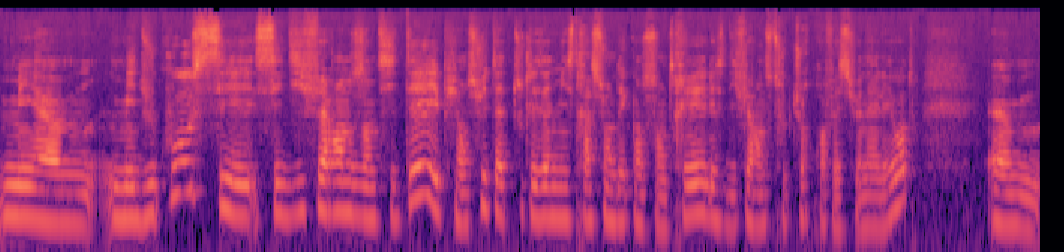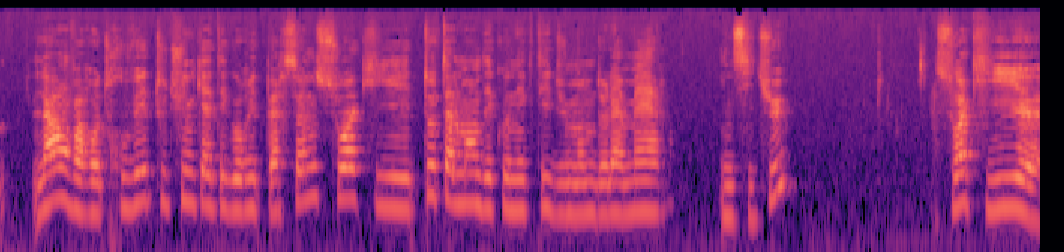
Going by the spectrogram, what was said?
Mais, euh, du coup, ces, ces, différentes entités, et puis ensuite, à toutes les administrations déconcentrées, les différentes structures professionnelles et autres, euh, là, on va retrouver toute une catégorie de personnes, soit qui est totalement déconnectée du monde de la mer in situ, soit qui euh,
